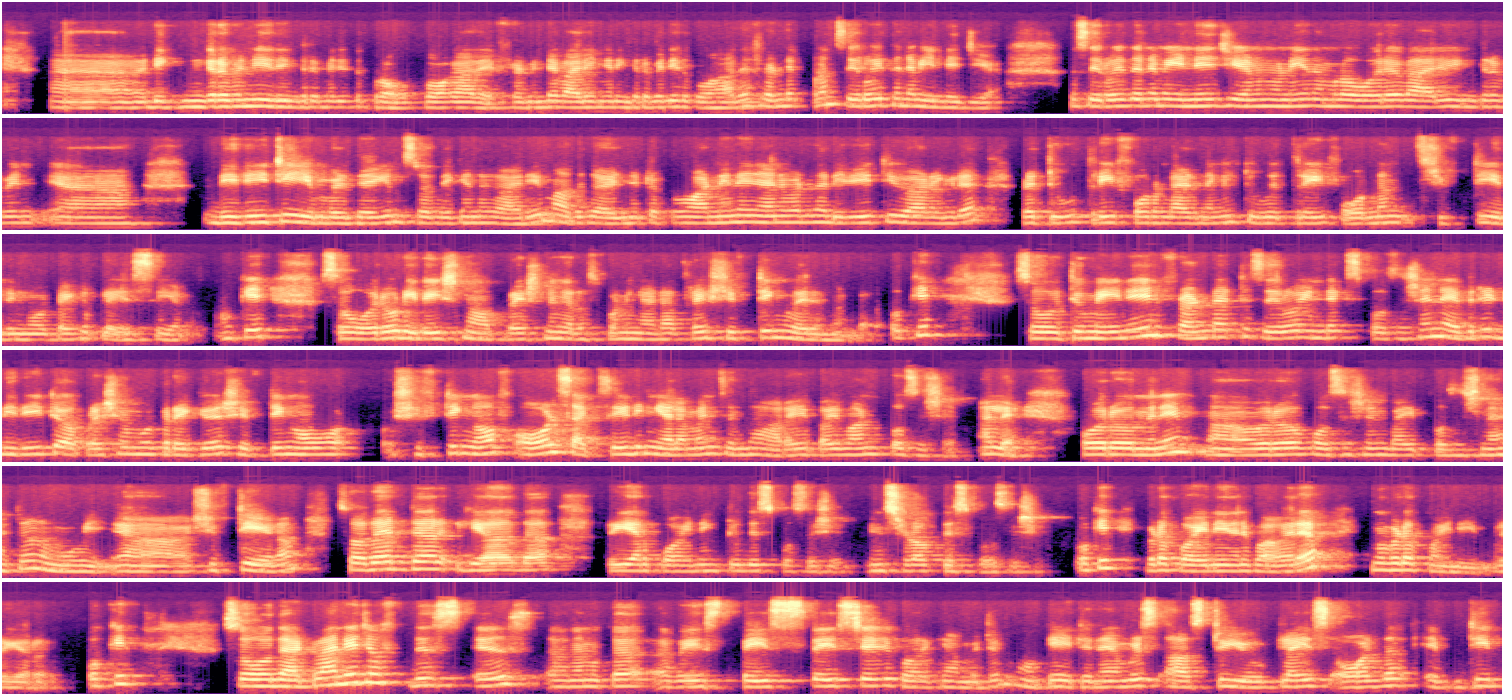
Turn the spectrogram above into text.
ഇൻക്രിമെന്റ് ചെയ്ത് ഇൻക്രിമെന്റ് ചെയ്ത് പോകാതെ. ഫ്രണ്ടിന്റെ വാല്യൂ ഇങ്ങനെ ഇൻക്രിമെന്റ് ചെയ്ത് പോകാതെ ഫ്രണ്ട് എപ്പോഴും സീറോയിൽ തന്നെ മെയിന്റെയിൻ ചെയ്യുക. സീറോയിൽ തന്നെ മെയിന്റെയിൻ ചെയ്യണമെന്നുണ്ടെങ്കിൽ നമ്മൾ ഓരോ വാല്യൂ ഇൻക്രിമെന്റ് ഡിലീറ്റ് ചെയ്യുമ്പോഴത്തേക്കും ശ്രദ്ധിക്കേണ്ട കാര്യം അത് കഴിഞ്ഞിട്ട് ഇപ്പോൾ വണ്ണിനെ ഞാൻ ഇവിടുന്ന് ഡിലീറ്റ് ചെയ്യുകയാണെങ്കിൽ ഇവിടെ ടു ത്രീ ഫോർ ഉണ്ടായിരുന്നെങ്കിൽ ടു ത്രീ ഫോറിനും ഷിഫ്റ്റ് ചെയ്ത് ഇങ്ങോട്ടേക്ക് പ്ലേസ് ചെയ്യണം. ഓക്കെ സോ ഓരോ ഡിലീഷൻ ഓപ്പറേഷനും കറസ്പോണ്ടിങ് ആയിട്ട് അത്രയും ഷിഫ്റ്റിംഗ് വരുന്നുണ്ട്. Okay so to maintain front at zero index position every delete operation would require shifting shifting of all succeeding elements in the array by one position അല്ലെ? ഓരോന്നിനെയും ഓരോ position by position ആയിട്ട് remove shift ചെയ്യണം. So that the here the rear pointing to this position instead of this position okay ഇവിടെ point ചെയ്യുന്നതിന് പകരം ഇവിടെ point ചെയ്യും rear okay so the advantage of this is നമുക്ക് സ്പേസ് വേസ്റ്റേജ് കുറയ്ക്കാൻ പറ്റും. Okay it enables us to utilize all the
